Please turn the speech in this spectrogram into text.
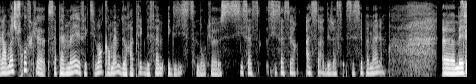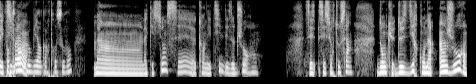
Alors moi je trouve que ça permet effectivement quand même de rappeler que des femmes existent. Donc euh, si ça si ça sert à ça déjà c'est pas mal. Euh, mais effectivement, que pour toi, on l'oublie encore trop souvent. Ben, la question c'est euh, qu'en est-il des autres jours hein? C'est surtout ça. Donc de se dire qu'on a un jour,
